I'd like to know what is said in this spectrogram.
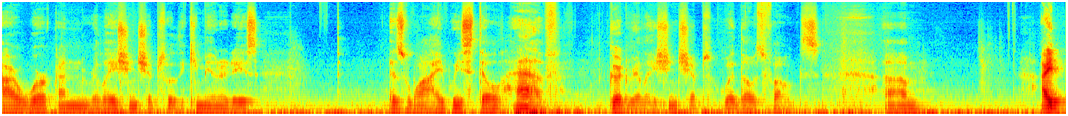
our work on relationships with the communities, is why we still have good relationships with those folks. Um, I,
